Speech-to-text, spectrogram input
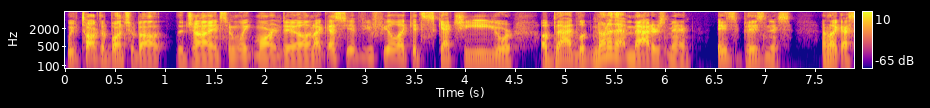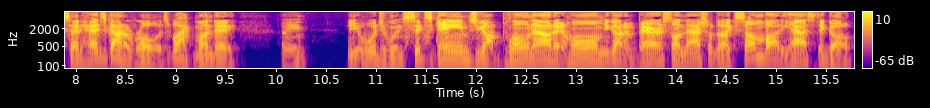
we've talked a bunch about the Giants and Wink Martindale, and I guess if you feel like it's sketchy or a bad look, none of that matters, man. It's business. And like I said, heads got to roll. It's Black Monday. I mean, would you win six games? You got blown out at home. You got embarrassed on national. Like somebody has to go.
